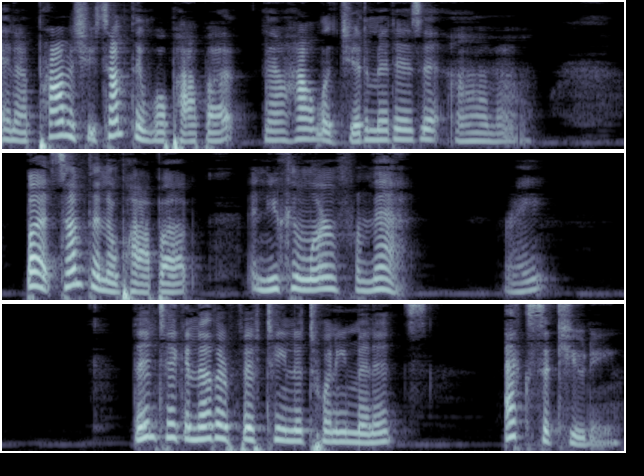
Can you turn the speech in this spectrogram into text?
And I promise you, something will pop up. Now, how legitimate is it? I don't know. But something will pop up, and you can learn from that, right? Then take another 15 to 20 minutes executing.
